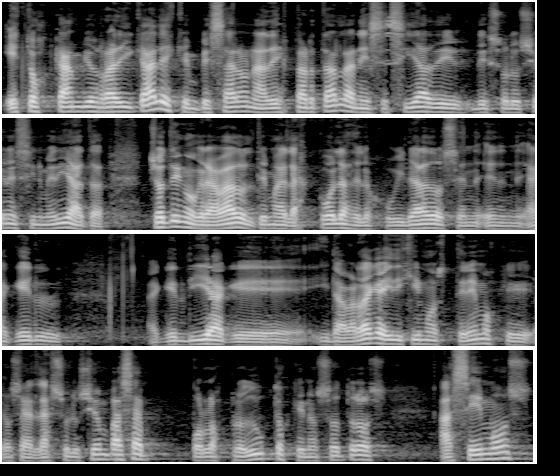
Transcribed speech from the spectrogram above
estos cambios radicales que empezaron a despertar la necesidad de, soluciones inmediatas. Yo tengo grabado el tema de las colas de los jubilados en, aquel, aquel día que, y la verdad que ahí dijimos, tenemos que, o sea, la solución pasa por los productos que nosotros hacemos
